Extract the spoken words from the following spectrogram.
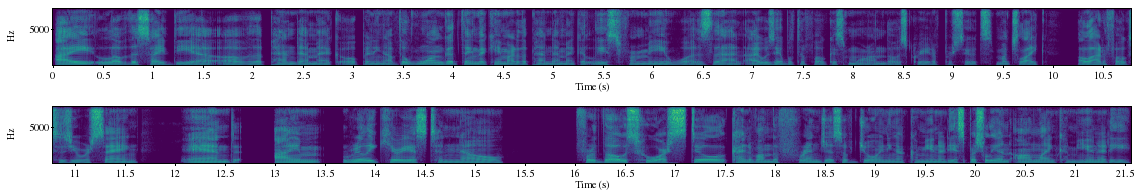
I love this idea of the pandemic opening up. The one good thing that came out of the pandemic, at least for me, was that I was able to focus more on those creative pursuits, much like a lot of folks, as you were saying. And I'm really curious to know for those who are still kind of on the fringes of joining a community, especially an online community,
